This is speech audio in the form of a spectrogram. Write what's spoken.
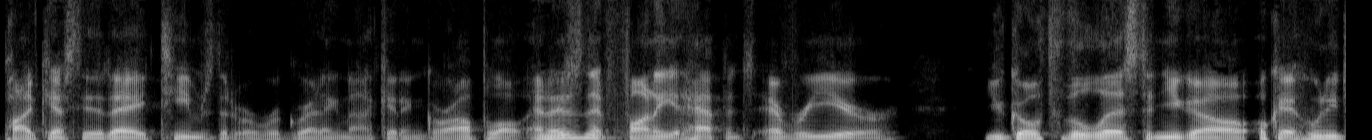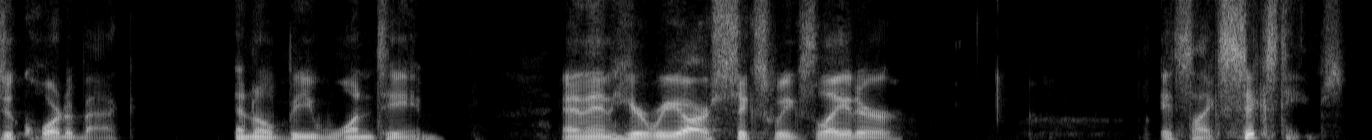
podcast the other day, teams that are regretting not getting Garoppolo. And isn't it funny? It happens every year. You go through the list and you go, okay, who needs a quarterback? And it'll be one team. And then here we are six weeks later, it's like six teams.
